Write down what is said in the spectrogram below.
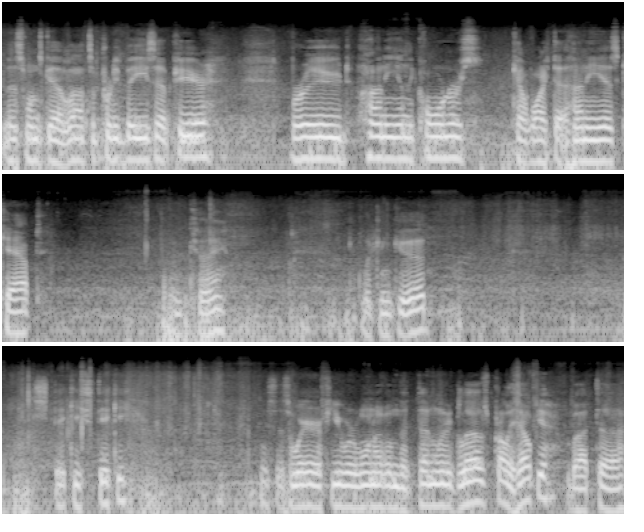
This one's got lots of pretty bees up here. Brood, honey in the corners. Look how white that honey is capped. Okay, looking good. Sticky, sticky. This is where if you were one of them that doesn't wear gloves, probably help you, but uh,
